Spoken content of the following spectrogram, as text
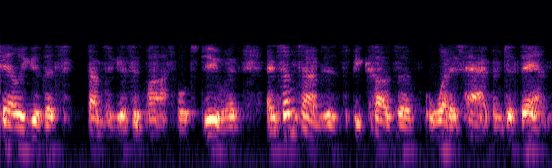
tell you that something is impossible to do. And, and sometimes it's because of what has happened to them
